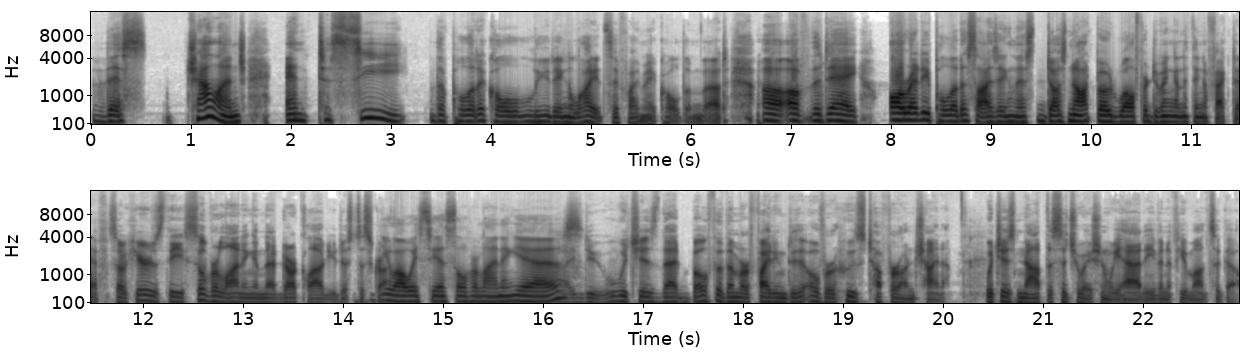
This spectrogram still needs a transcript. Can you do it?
this challenge. And to see the political leading lights, if I may call them that, uh, of the day already politicizing this does not bode well for doing anything effective. So here's the silver lining in that dark cloud you just described. You always see a silver lining, yes. I do, which is that both of them are fighting to, over who's tougher on China, which is not the situation we had even a few months ago.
